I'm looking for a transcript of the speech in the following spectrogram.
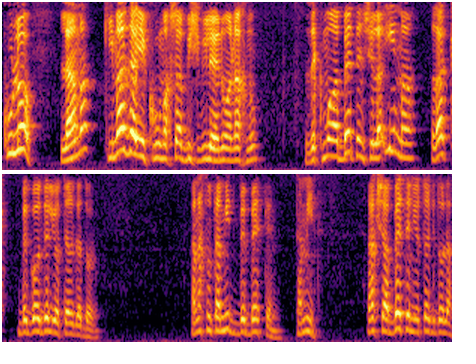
כולו. למה? כי מה זה היקום עכשיו בשבילנו, אנחנו? זה כמו הבטן של האימא, רק בגודל יותר גדול. אנחנו תמיד בבטן, תמיד. רק שהבטן יותר גדולה.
